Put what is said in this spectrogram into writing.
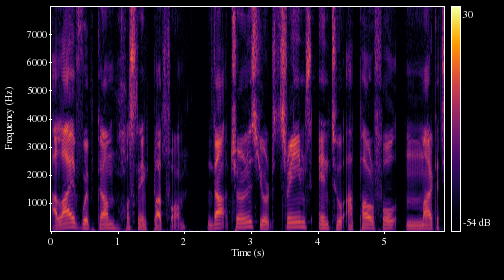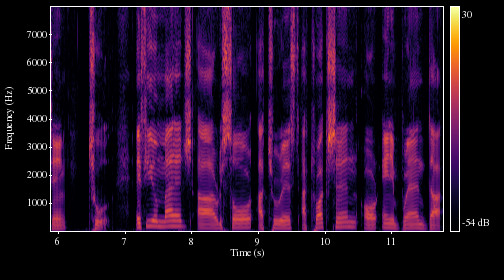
a live webcam hosting platform that turns your streams into a powerful marketing tool. If you manage a resort, a tourist attraction, or any brand that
